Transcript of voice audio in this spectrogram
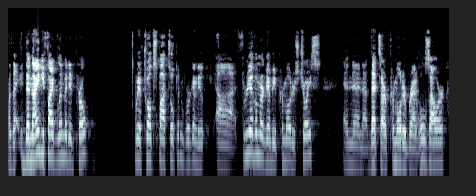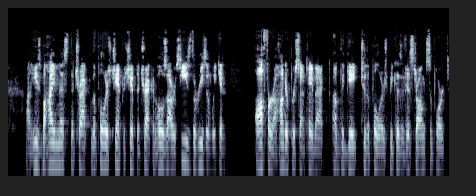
The, the 95 Limited Pro, we have 12 spots open. We're going to, uh, three of them are going to be promoter's choice. And then uh, that's our promoter, Brad Holzauer. Uh, he's behind this, the track, the Pullers Championship, the track and at hours. He's the reason we can offer 100% payback of the gate to the pullers because of his strong support.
